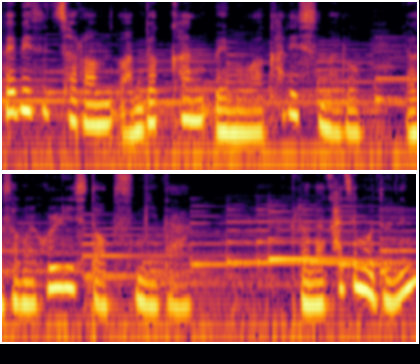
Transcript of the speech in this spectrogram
페비스처럼 완벽한 외모와 카리스마로 여성을 홀릴 수도 없습니다. 그러나 카지모도는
